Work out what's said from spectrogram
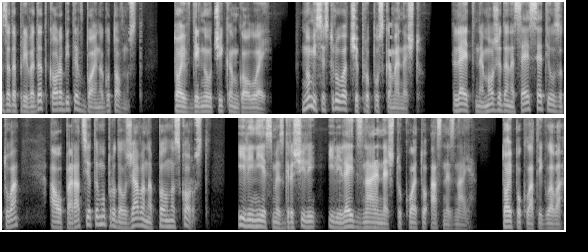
за да приведат корабите в бойна готовност. Той вдигна очи към Голуей. Но ми се струва, че пропускаме нещо. Лейт не може да не се е сетил за това, а операцията му продължава на пълна скорост. Или ние сме сгрешили, или Лейт знае нещо, което аз не зная. Той поклати глава.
